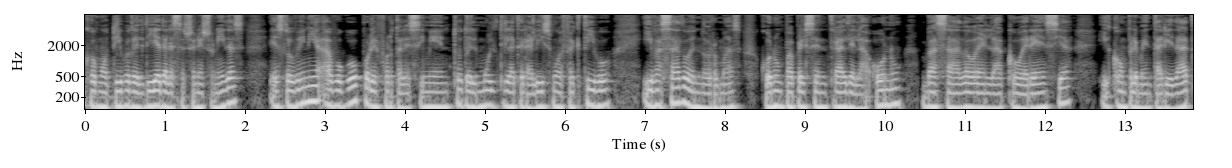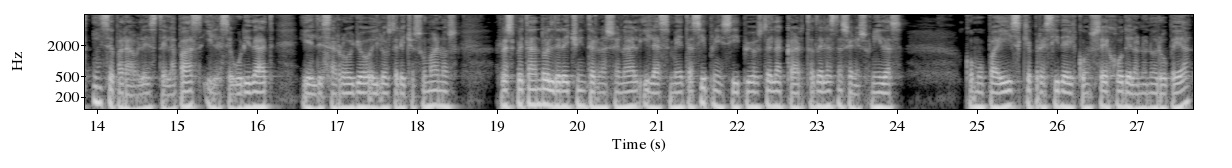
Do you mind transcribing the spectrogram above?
Con motivo del Día de las Naciones Unidas, Eslovenia abogó por el fortalecimiento del multilateralismo efectivo y basado en normas con un papel central de la ONU basado en la coherencia y complementariedad inseparables de la paz y la seguridad y el desarrollo y los derechos humanos, respetando el derecho internacional y las metas y principios de la Carta de las Naciones Unidas. Como país que preside el Consejo de la Unión Europea,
